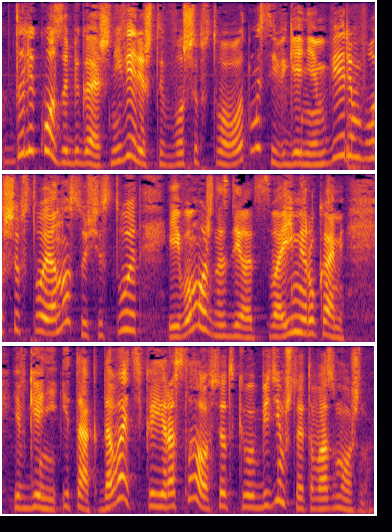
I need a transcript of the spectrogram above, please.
далеко забегаешь, не веришь ты в волшебство. Вот мы с Евгением верим в волшебство, и оно существует, и его можно сделать своими руками. Евгений, итак, давайте-ка Ярослава все-таки убедим, что это возможно.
